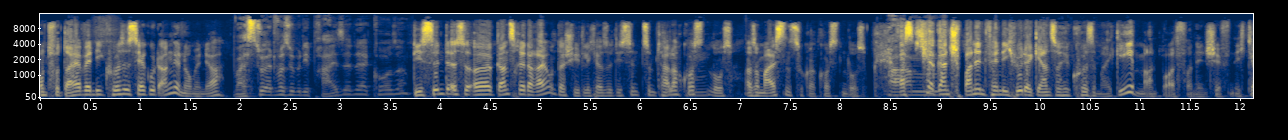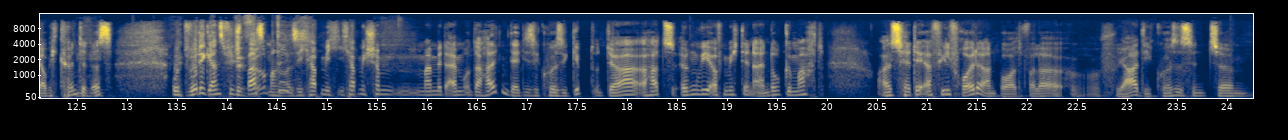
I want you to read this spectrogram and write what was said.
Und von daher werden die Kurse sehr gut angenommen, ja. Weißt du etwas über die Preise der Kurse? Die sind es äh, ganz Reederei unterschiedlich, also die sind zum Teil auch kostenlos, also meistens sogar kostenlos. Um, Was ich ja ganz spannend fände, ich würde ja gern solche Kurse mal geben an Bord von den Schiffen. Ich glaube, ich könnte mhm. das und würde ganz viel Spaß machen. Also ich habe mich, ich habe mich schon mal mit einem unterhalten, der diese Kurse gibt und der hat irgendwie auf mich den Eindruck gemacht, als hätte er viel Freude an Bord, weil er, ja, die Kurse sind ähm,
